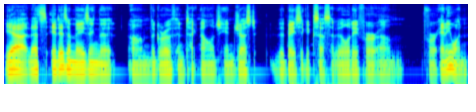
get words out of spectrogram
Yeah, that's it is amazing that um, the growth in technology and just the basic accessibility for um, for anyone.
